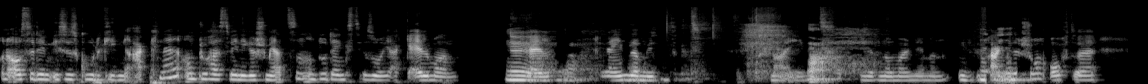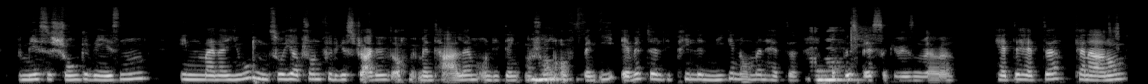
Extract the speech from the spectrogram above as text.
und außerdem ist es gut gegen Akne und du hast weniger Schmerzen und du denkst dir so, ja geil, Mann. Ja, geil. Ja, Rein damit. Nein, ich ah. nicht nochmal nehmen. Ich frage mich das schon oft, weil bei mir ist es schon gewesen, in meiner Jugend so, ich habe schon viel gestruggelt, auch mit Mentalem und ich denke mir mhm. schon oft, wenn ich eventuell die Pille nie genommen hätte, mhm. ob es besser gewesen wäre hätte, hätte, keine Ahnung.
